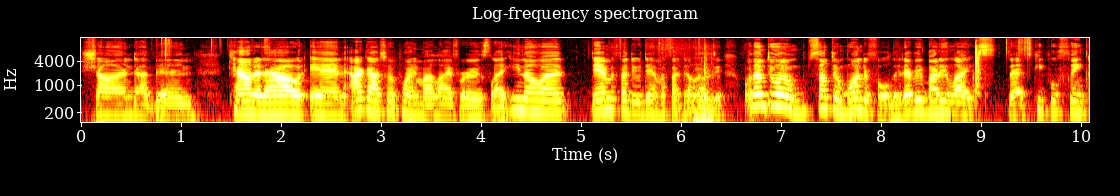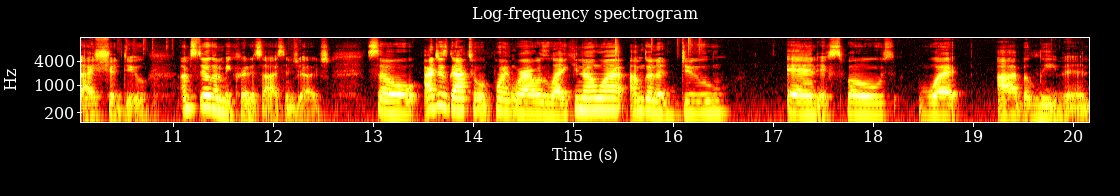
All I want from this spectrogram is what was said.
shunned, I've been counted out, and I got to a point in my life where it's like, you know what? Damn if I do, damn if I don't. Right. do. When I'm doing something wonderful that everybody likes, that people think I should do, I'm still gonna be criticized and judged. So I just got to a point where I was like, you know what? I'm gonna do and expose what I believe in.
